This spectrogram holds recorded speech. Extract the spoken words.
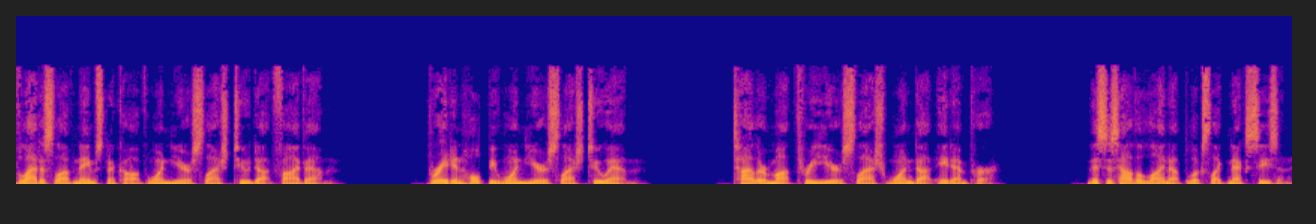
Vladislav Namestnikov 1 year slash 2.5 M. Braden Holtby 1 year slash 2 M. Tyler Motte 3 years slash 1.8 M per. This is how the lineup looks like next season.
